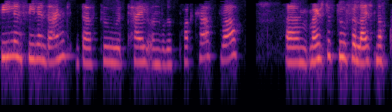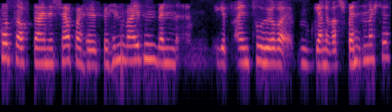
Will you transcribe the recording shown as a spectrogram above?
vielen, vielen Dank, dass du Teil unseres Podcasts warst. Ähm, möchtest du vielleicht noch kurz auf deine Sherpa-Hilfe hinweisen, wenn ähm, jetzt ein Zuhörer gerne was spenden möchte?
